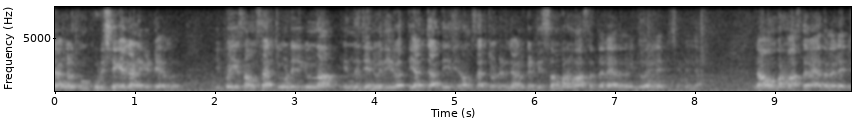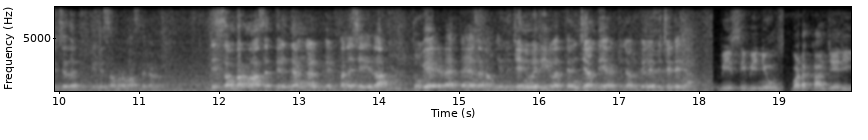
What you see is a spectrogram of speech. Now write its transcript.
ഞങ്ങൾക്കും കുടിശ്ശികയിലാണ് കിട്ടിയിരുന്നത്. ഇപ്പൊ ഈ സംസാരിച്ചുകൊണ്ടിരിക്കുന്ന ഇന്ന് ജനുവരി ഇരുപത്തി അഞ്ചാം തീയതി സംസാരിച്ചുകൊണ്ടിരുന്ന ഞങ്ങൾക്ക് ഡിസംബർ മാസത്തെ വേതനം ഇതുവരെ ലഭിച്ചിട്ടില്ല. നവംബർ മാസത്തെ വേതനം ലഭിച്ചത് ഈ ഡിസംബർ മാസത്തിലാണ്. ഡിസംബർ മാസത്തിൽ ഞങ്ങൾ വിൽപ്പന ചെയ്ത തുകയുടെ വേതനം ഇന്ന് ജനുവരി ഇരുപത്തി അഞ്ചാം തീയതി ആയിട്ട് ഞങ്ങൾക്ക് ലഭിച്ചിട്ടില്ല. V C B news Vadakkanchery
